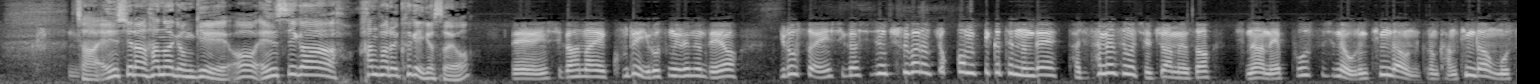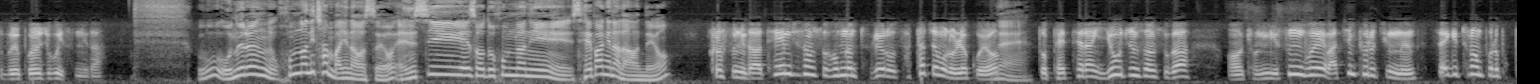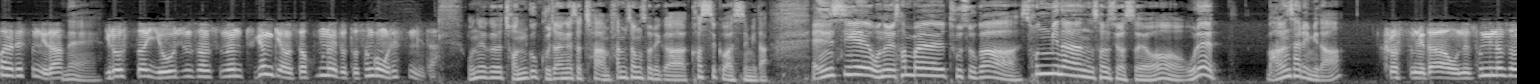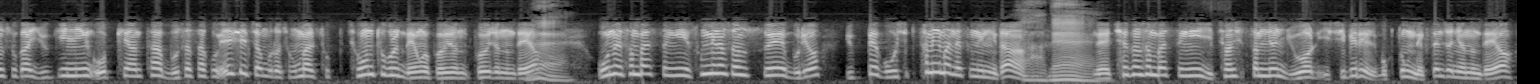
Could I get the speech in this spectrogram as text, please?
음. 자, NC랑 한화 경기, 어, NC가 한화를 크게 이겼어요. 네, NC가 한화에 9대 2로 승리를 했는데요. 이로써 NC가 시즌 출발은 조금 삐끗했는데 다시 3연승을 질주하면서 지난해 포스트 시즌에 오른 팀다운 그런 강팀다운 모습을 보여주고 있습니다. 오늘은 홈런이 참 많이 나왔어요. NC에서도 홈런이 3방이나 나왔네요. 그렇습니다. 테임즈 선수가 홈런 2개로 4타점을 올렸고요. 네. 또 베테랑 이호준 선수가 어, 경기 승부에 마침표를 찍는 세기 트럼프를 폭발을 했습니다. 네. 이로써 이호준 선수는 두 경기 연속 홈런에도 또 성공을 했습니다. 오늘 그 전국 구장에서 참 함성 소리가 컸을 것 같습니다. NC의 오늘 선발 투수가 손민환 선수였어요. 올해 40살입니다. 그렇습니다. 오늘 손민환 선수가 6이닝 5피안타 무사사구 1실점으로 정말 좋은 투구를 내용을 보여줬, 는데요 네. 오늘 선발승이 손민환 선수의 무려 653일 만의 승리입니다. 아, 네. 네, 최근 선발승이 2013년 6월 21일 목동 넥센전이었는데요.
